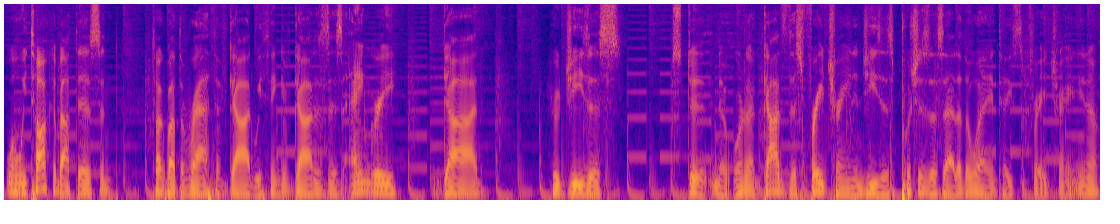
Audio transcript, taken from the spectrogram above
when we talk about this and talk about the wrath of God, we think of God as this angry God who Jesus stood, you know, or no, God's this freight train and Jesus pushes us out of the way and takes the freight train, you know.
